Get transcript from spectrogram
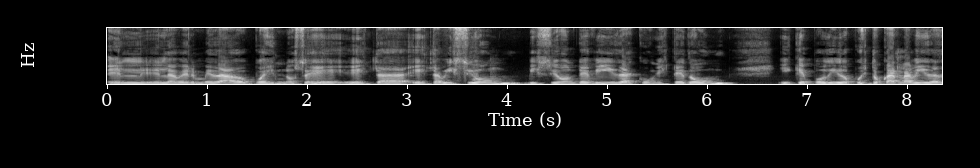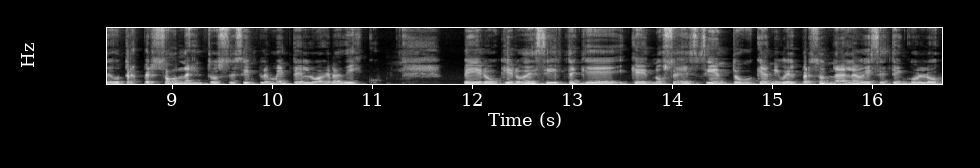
el, haberme dado, pues, no sé, esta, esta visión, visión de vida con este don y que he podido, pues, tocar la vida de otras personas. Entonces, simplemente lo agradezco. Pero quiero decirte que, no sé, siento que a nivel personal a veces tengo los,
